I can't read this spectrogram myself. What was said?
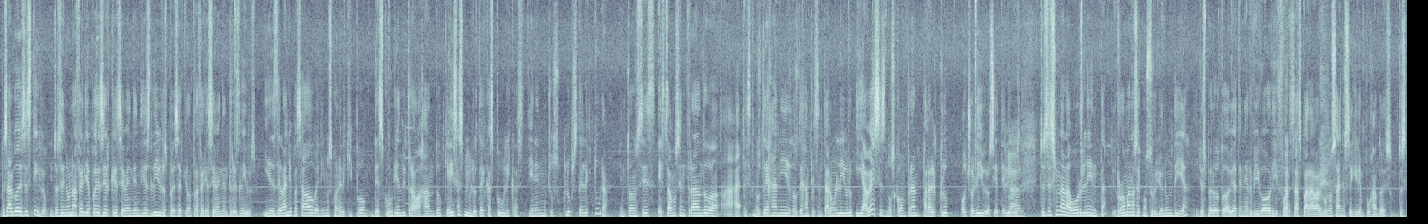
Pues algo de ese estilo. Entonces en una feria puede ser que se venden 10 libros, puede ser que en otra feria se venden 3 libros. Y desde el año pasado venimos con el equipo descubriendo y trabajando que esas bibliotecas públicas tienen muchos clubs de lectura. Entonces estamos entrando, a- a- a- nos dejan ir, nos dejan presentar un libro y a veces nos compran para el club 8 libros, 7 libros. Entonces es una labor lenta. Roma no se construyó en un día. Y yo espero todavía tener vigor y fuerzas para algunos años seguir empujando eso. Entonces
